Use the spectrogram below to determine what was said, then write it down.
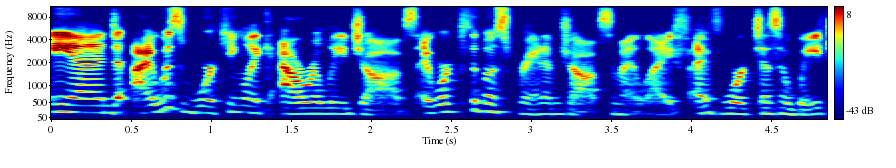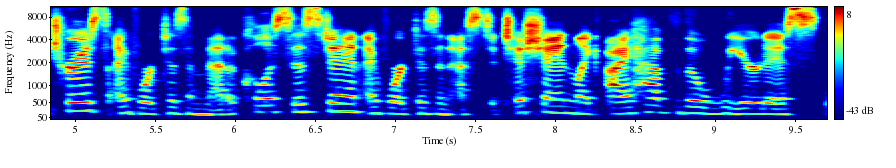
And I was working like hourly jobs. I worked the most random jobs in my life. I've worked as a waitress, I've worked as a medical assistant, I've worked as an esthetician. Like I have the weirdest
